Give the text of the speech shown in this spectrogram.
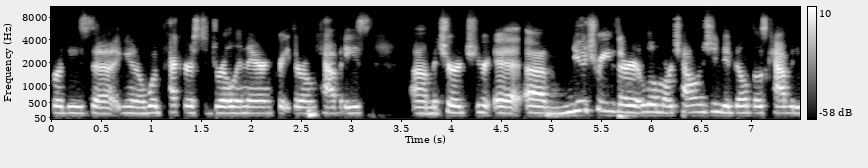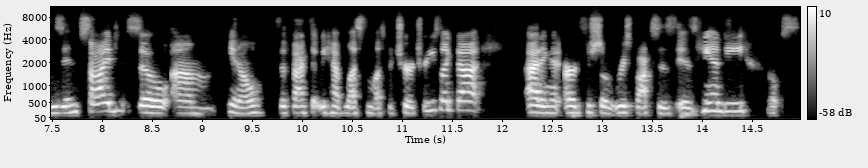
for these, uh, you know, woodpeckers to drill in there and create their own cavities. Um, mature uh, um, new trees are a little more challenging to build those cavities inside. So, um, you know, the fact that we have less and less mature trees like that, adding artificial roost boxes is handy. Oops.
